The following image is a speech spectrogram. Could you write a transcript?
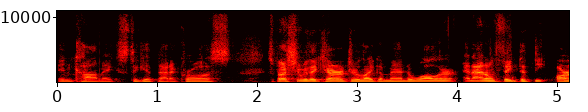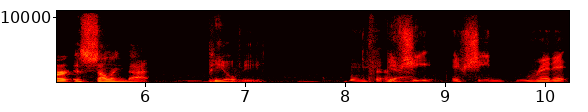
in comics to get that across, especially with a character like Amanda Waller. And I don't think that the art is selling that POV. Hmm, fair. Yeah. If she if she read it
